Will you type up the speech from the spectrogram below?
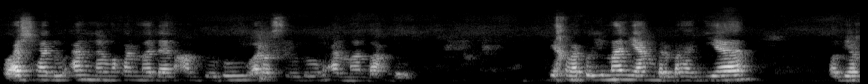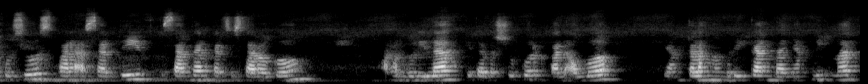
wa asyhadu anna Muhammadan abduhu wa rasuluh amma ba'du. Ikhwatul iman yang berbahagia, wabil khusus para asatid pesantren Persis Tarogong. Alhamdulillah kita bersyukur kepada Allah yang telah memberikan banyak nikmat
